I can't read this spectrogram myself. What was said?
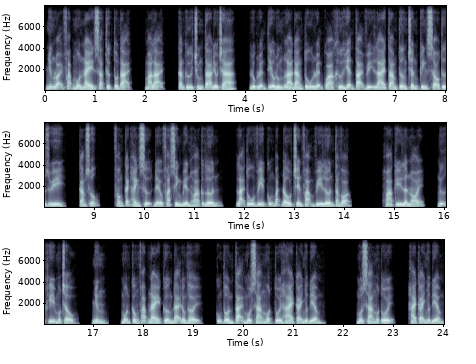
Nhưng loại pháp môn này xác thực tồn tại, mà lại, căn cứ chúng ta điều tra, lục luyện tiêu đúng là đang tu luyện quá khứ hiện tại vị lai tam tương chân kinh sau tư duy, cảm xúc, phong cách hành sự đều phát sinh biến hóa cực lớn, lại tu vi cũng bắt đầu trên phạm vi lớn tăng vọt. Hoa Kỳ Lân nói, ngữ khí một trầu, nhưng, môn công pháp này cường đại đồng thời, cũng tồn tại một sáng một tối hai cái nhược điểm. Một sáng một tối, hai cái nhược điểm.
